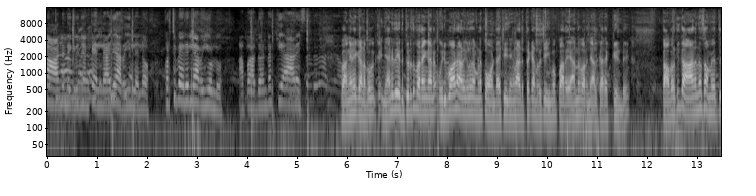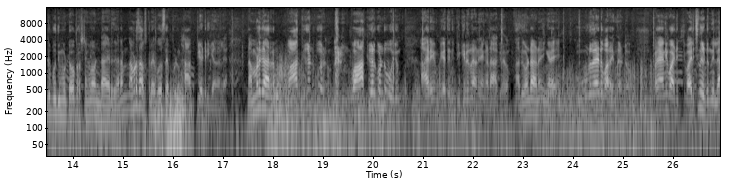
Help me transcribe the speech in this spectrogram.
കാണുന്നുണ്ടെങ്കിൽ ഞങ്ങൾക്ക് എല്ലാവരും അറിയില്ലല്ലോ. കുറച്ച് പേരെല്ലാം അറിയുള്ളൂ. അപ്പൊ അതുകൊണ്ടൊക്കെയാണ്. അപ്പോൾ അങ്ങനെയൊക്കെയാണ്. അപ്പോൾ ഞാനിത് എടുത്തെടുത്ത് പറയാൻ കാരണം ഒരുപാട് ആളുകൾ നമ്മളെ കോൺടാക്ട് ചെയ്ത് ഞങ്ങൾ അടുത്ത കിണർ ചെയ്യുമ്പോൾ പറയാമെന്ന് പറഞ്ഞ ആൾക്കാരൊക്കെ ഉണ്ട്. അപ്പോൾ അവർക്ക് കാണുന്ന സമയത്ത് ഒരു ബുദ്ധിമുട്ടോ പ്രശ്നങ്ങളോ ഉണ്ടായിരുന്നു കാരണം നമ്മുടെ സബ്സ്ക്രൈബേഴ്സ് എപ്പോഴും ഹാപ്പി ആയിട്ടിരിക്കുക എന്നല്ലേ നമ്മൾ കാരണം വാക്കുകൾ പോലും വാക്കുകൾ കൊണ്ട് പോലും ആരെയും വേദനിപ്പിക്കരുതെന്നാണ് ഞങ്ങളുടെ ആഗ്രഹം. അതുകൊണ്ടാണ് ഇങ്ങനെ കൂടുതലായിട്ട് പറയുന്നത് കേട്ടോ. അപ്പോൾ ഞാൻ വടിച്ച് വരിച്ചു നീട്ടുന്നില്ല.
